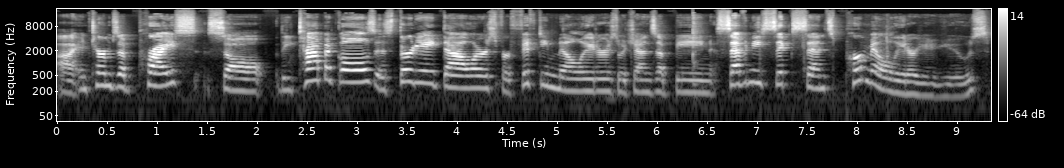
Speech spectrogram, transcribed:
Uh, in terms of price, so the topicals is $38 for 50 milliliters, which ends up being 76 cents per milliliter you use.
